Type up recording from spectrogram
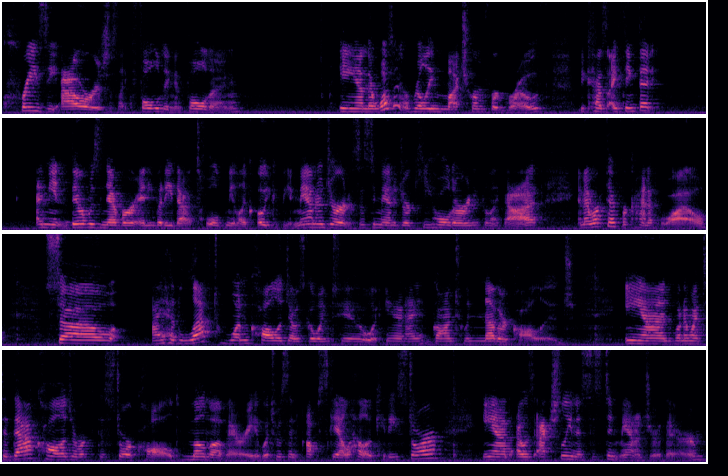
crazy hours, just like folding and folding. And there wasn't really much room for growth because I think that I mean, there was never anybody that told me like, oh, you could be a manager, an assistant manager, key holder, or anything like that. And I worked there for kind of a while. So I had left one college I was going to, and I had gone to another college. And when I went to that college, I worked at a store called Momo Berry, which was an upscale Hello Kitty store. And I was actually an assistant manager there.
